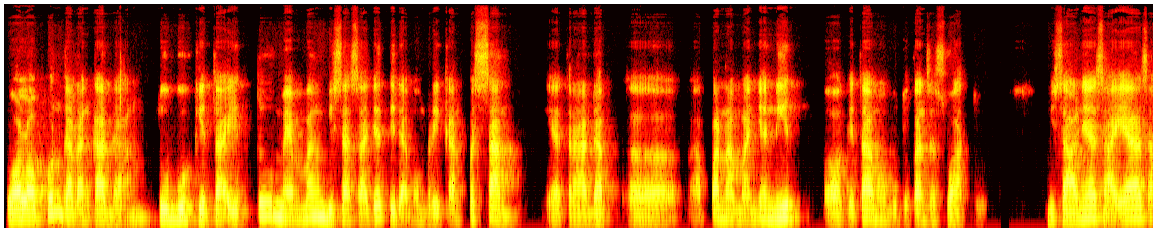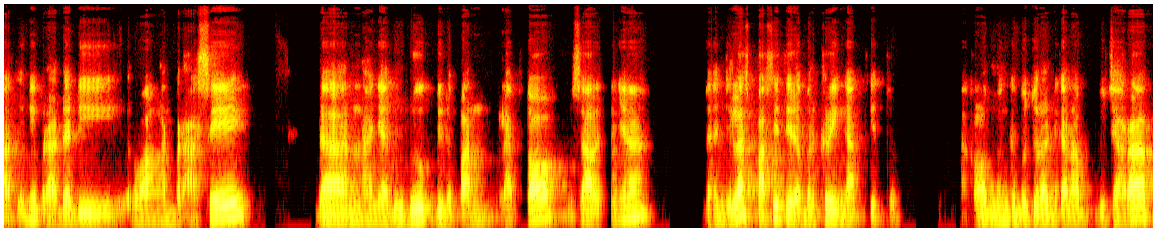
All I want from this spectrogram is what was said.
Walaupun kadang-kadang tubuh kita itu memang bisa saja tidak memberikan pesan ya terhadap eh, apa namanya need bahwa kita membutuhkan sesuatu. Misalnya saya saat ini berada di ruangan ber-AC dan hanya duduk di depan laptop misalnya dan jelas pasti tidak berkeringat gitu. Nah, kalau kebetulan karena bicara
